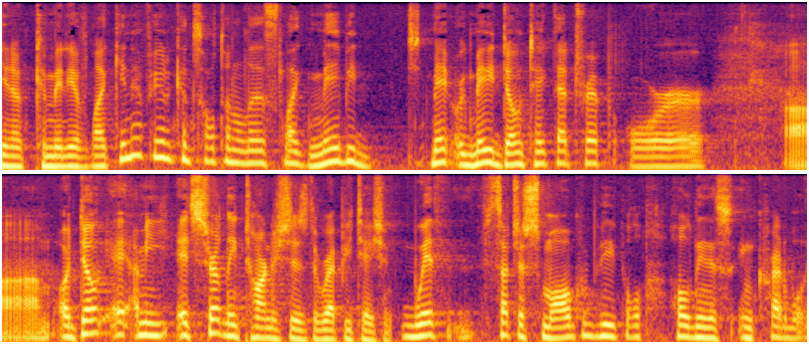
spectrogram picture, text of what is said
you know committee of like you know if you're going to consult on a list, like maybe maybe maybe don't take that trip or. Um, or don't. I mean, it certainly tarnishes the reputation with such a small group of people holding this incredible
